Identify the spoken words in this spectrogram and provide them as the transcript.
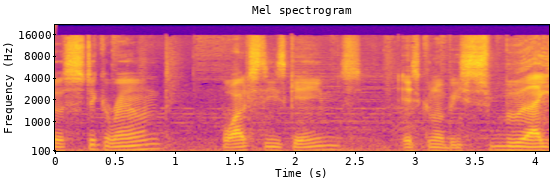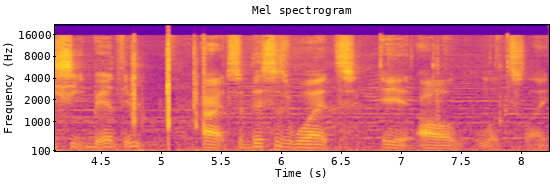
So stick around, watch these games. It's gonna be spicy, brother. Alright, so this is what it all looks like.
